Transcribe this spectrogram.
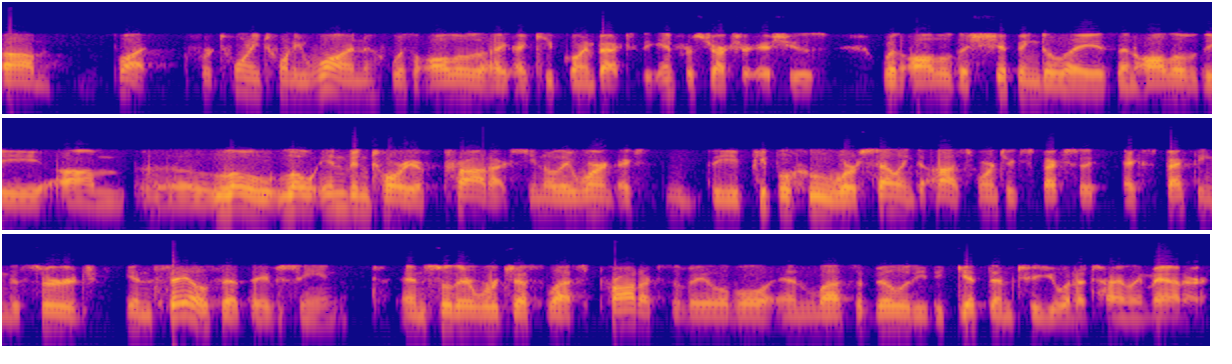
Um, but for 2021, with all of the, I, I keep going back to the infrastructure issues, with all of the shipping delays and all of the um, uh, low low inventory of products, you know, they weren't ex- the people who were selling to us weren't expect, expecting the surge in sales that they've seen, and so there were just less products available and less ability to get them to you in a timely manner.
